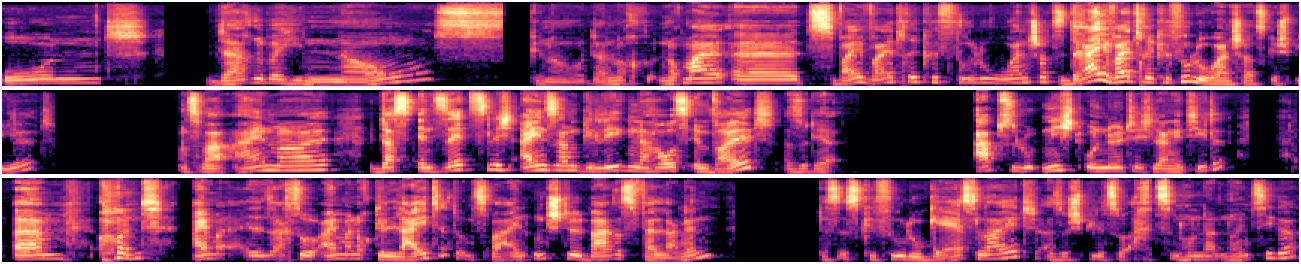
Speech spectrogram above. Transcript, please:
und darüber hinaus, genau, dann noch, noch mal äh, zwei weitere Cthulhu One-Shots, drei weitere Cthulhu One-Shots gespielt. Und zwar einmal das entsetzlich einsam gelegene Haus im Wald, also der absolut nicht unnötig lange Titel. Ähm, und einmal, ach so, einmal noch geleitet, und zwar ein unstillbares Verlangen. Das ist Cthulhu Gaslight, also spielt so 1890er.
